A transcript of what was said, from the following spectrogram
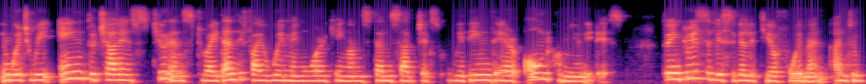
in which we aim to challenge students to identify women working on STEM subjects within their own communities, to increase the visibility of women and to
